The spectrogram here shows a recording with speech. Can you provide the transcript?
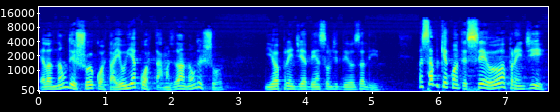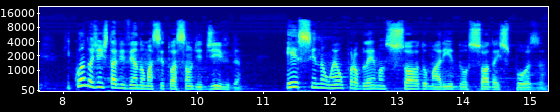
Ela não deixou eu cortar. Eu ia cortar, mas ela não deixou. E eu aprendi a bênção de Deus ali. Mas sabe o que aconteceu? Eu aprendi que quando a gente está vivendo uma situação de dívida, esse não é um problema só do marido ou só da esposa.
